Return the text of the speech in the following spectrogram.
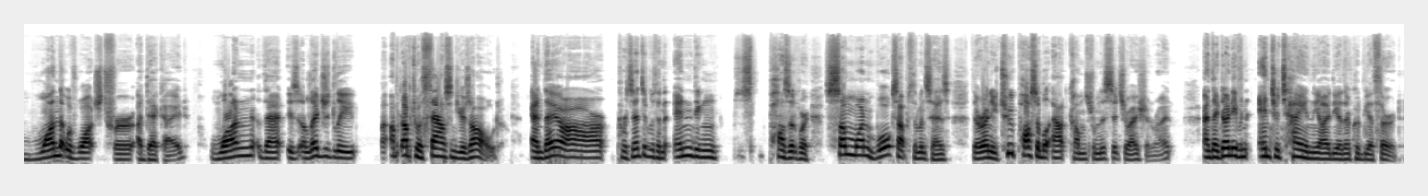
one that we've watched for a decade, one that is allegedly up, up to a thousand years old, and they are presented with an ending posit where someone walks up to them and says, There are only two possible outcomes from this situation, right? And they don't even entertain the idea there could be a third.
